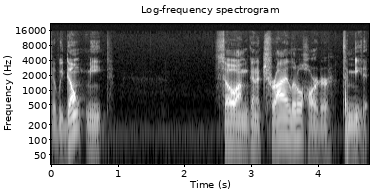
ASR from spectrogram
that we don't meet. So I'm going to try a little harder to meet it.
